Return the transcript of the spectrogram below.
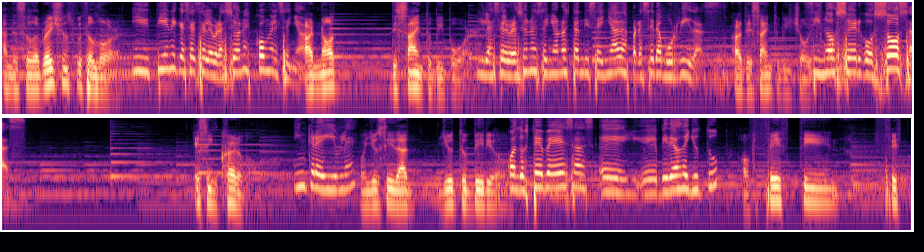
And the celebrations with the Lord Y tiene que ser celebraciones con el are Señor. not designed to be bored, Y las celebraciones del Señor no están diseñadas para ser aburridas, are designed to be joyful. sino ser gozosas. It's incredible Increíble. when you see that YouTube video Cuando usted ve esos videos de YouTube of 15, 15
